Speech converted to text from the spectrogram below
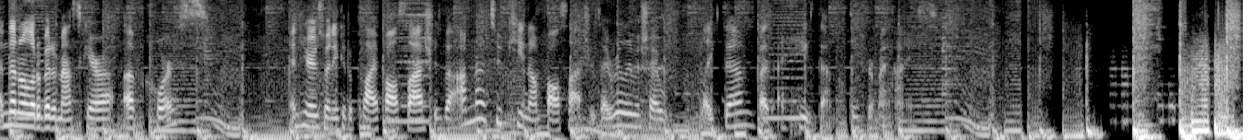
And then a little bit of mascara, of course. And here's when you could apply false lashes, but I'm not too keen on false lashes. I really wish I liked them, but I hate them. They hurt my eyes.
